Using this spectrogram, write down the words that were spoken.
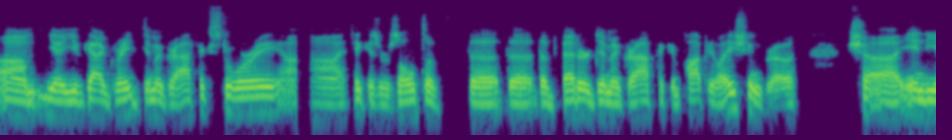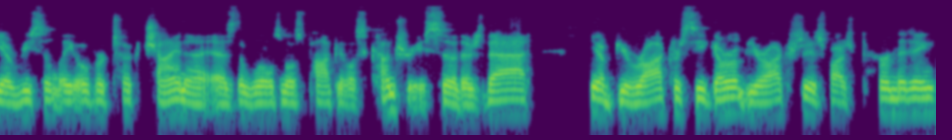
Um, you know, you've got a great demographic story. Uh, I think as a result of the, the, the better demographic and population growth, uh, India recently overtook China as the world's most populous country. So there's that. You know, bureaucracy, government bureaucracy, as far as permitting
